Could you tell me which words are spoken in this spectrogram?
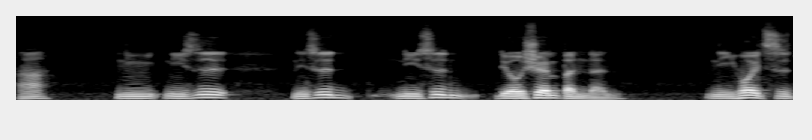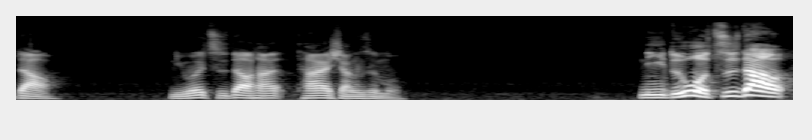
啊，你你是你是你是刘轩本人，你会知道，你会知道他他在想什么。你如果知道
